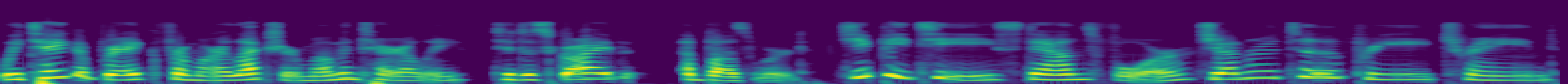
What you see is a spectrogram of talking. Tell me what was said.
We take a break from our lecture momentarily to describe a buzzword. GPT stands for Generative Pre-trained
